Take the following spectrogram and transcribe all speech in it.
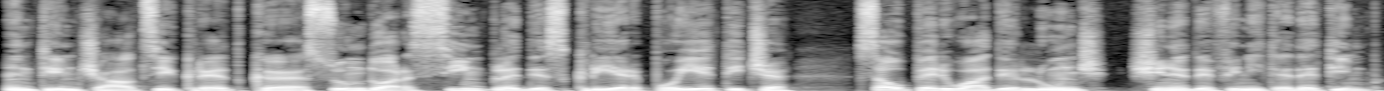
în timp ce alții cred că sunt doar simple descrieri poetice sau perioade lungi și nedefinite de timp.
